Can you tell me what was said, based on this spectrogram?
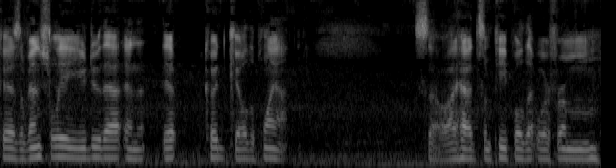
because eventually you do that and it could kill the plant. So I had some people that were from,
